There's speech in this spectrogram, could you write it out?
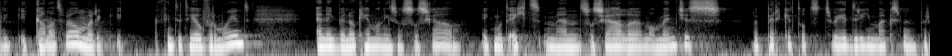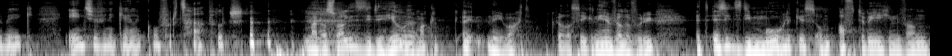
Ik, ik, kan het wel, maar ik, ik vind het heel vermoeiend. En ik ben ook helemaal niet zo sociaal. Ik moet echt mijn sociale momentjes beperken tot twee, drie maximum per week. Eentje vind ik eigenlijk comfortabeler. maar dat is wel iets die de heel gemakkelijk... Nee, wacht. Ik wil dat zeker niet invullen voor u. Het is iets die mogelijk is om af te wegen van...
